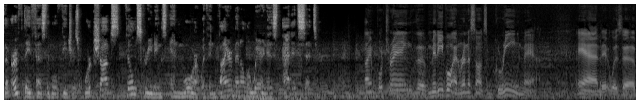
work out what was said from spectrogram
the Earth Day Festival features workshops, film screenings, and more with environmental awareness at its center. I'm portraying the medieval and Renaissance green man. And it was a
